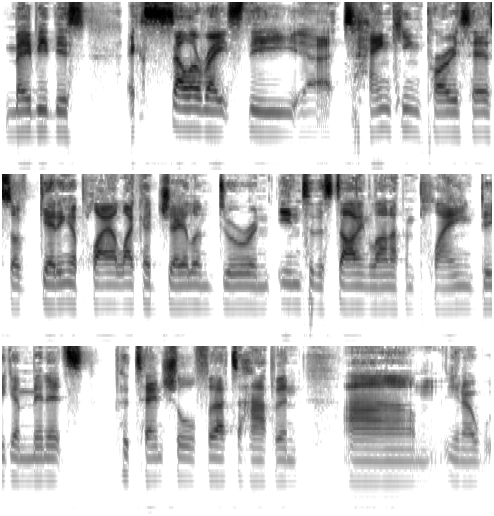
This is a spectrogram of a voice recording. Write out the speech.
maybe this accelerates the uh, tanking process of getting a player like a Jalen Duren into the starting lineup and playing bigger minutes potential for that to happen. Um, you know,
